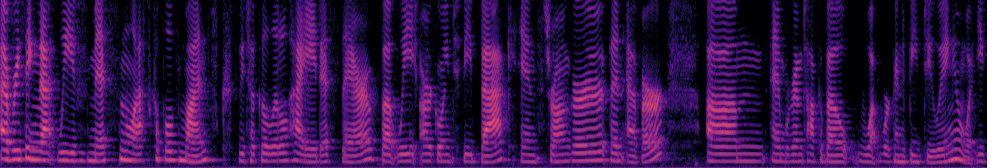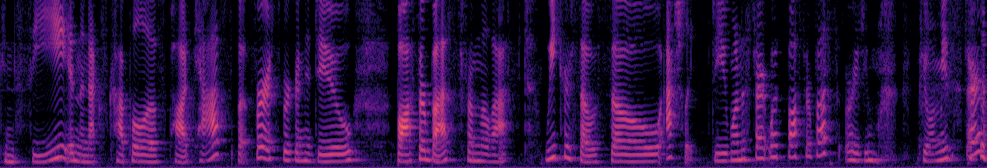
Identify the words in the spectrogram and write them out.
everything that we've missed in the last couple of months because we took a little hiatus there, but we are going to be back and stronger than ever. Um, and we're going to talk about what we're going to be doing and what you can see in the next couple of podcasts. But first, we're going to do boss or bust from the last week or so. So, Ashley, do you want to start with boss or bust, or do you do you want me to start?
